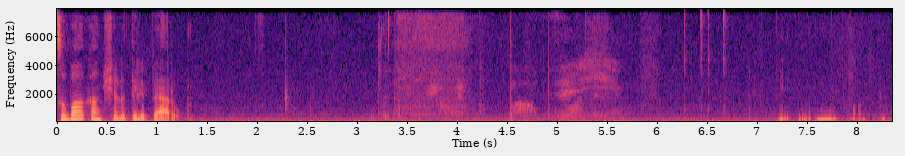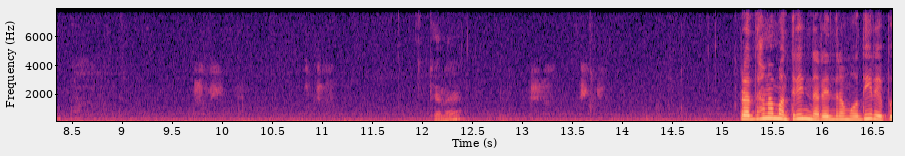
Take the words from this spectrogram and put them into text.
శుభాకాంక్షలు తెలిపారు. అంతేనా ప్రధానమంత్రి నరేంద్ర మోదీ రేపు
